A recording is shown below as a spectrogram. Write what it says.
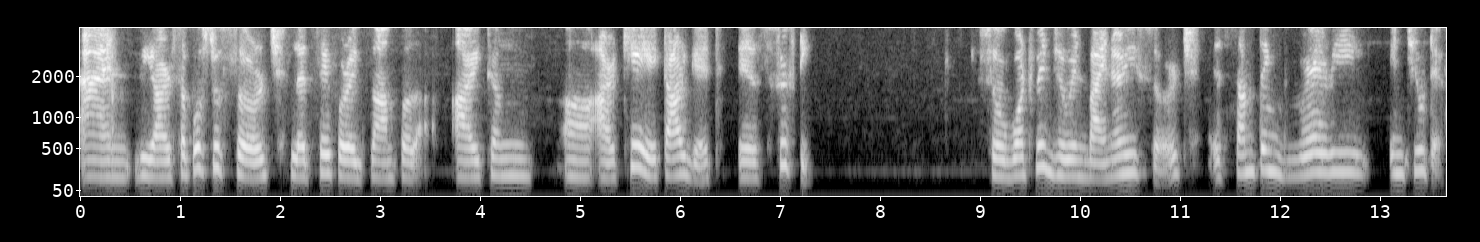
And we are supposed to search, let's say, for example, item uh, RK target is 50. So what we do in binary search is something very intuitive.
